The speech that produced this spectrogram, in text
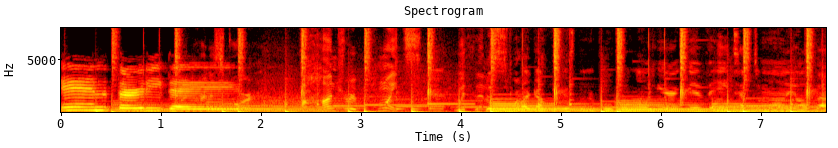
in 30 days. I 100 points within This is what I got for instant approval. I'm here give a testimonial about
